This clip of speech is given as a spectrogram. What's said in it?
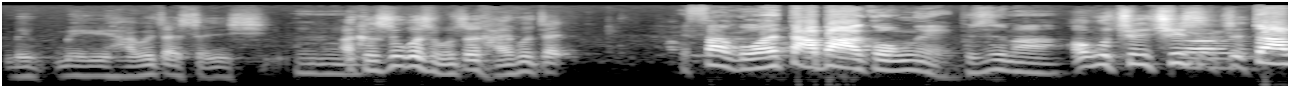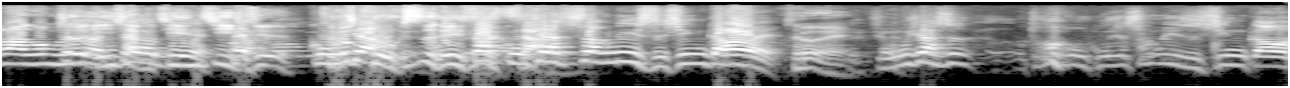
美美元还会再升息，嗯、啊，可是为什么这还会在？法国还大罢工哎，不是吗？哦，不，其其实这大罢工这影响经济，就股价股市，它股价创历史新高哎，对，股价是股价创历史新高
